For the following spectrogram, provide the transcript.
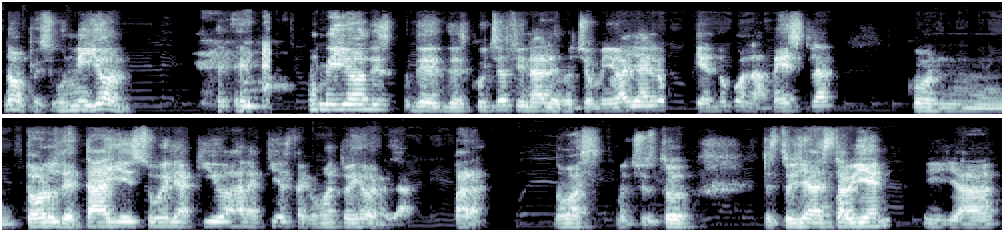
No, pues un millón. un millón de, escuchas finales. Mucho me iba ya enloqueciendo con la mezcla, con todos los detalles, súbele aquí, bájale aquí, hasta que un momento dije, bueno, ya, para, no más, mucho, esto esto ya está bien y ya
